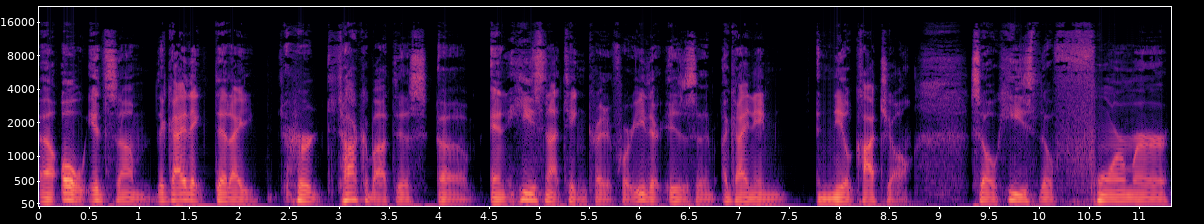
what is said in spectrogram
Uh, oh, it's um the guy that that I heard talk about this, uh, and he's not taking credit for it either. Is a, a guy named Neil Katyal. So he's the former.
